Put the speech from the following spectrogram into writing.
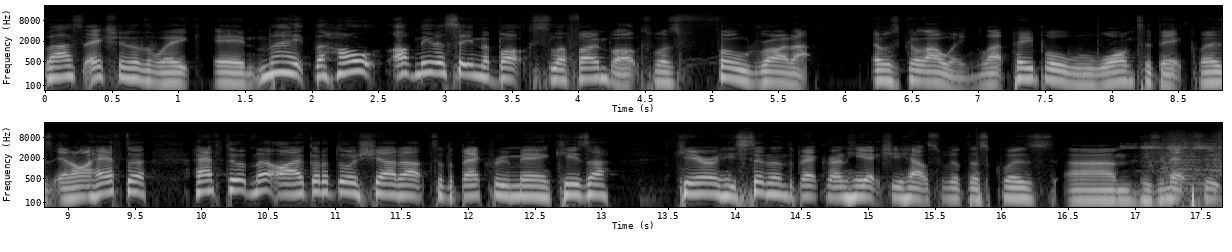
Last action of the week, and mate, the whole I've never seen the box, the phone box was filled right up. It was glowing. Like people wanted that quiz, and I have to have to admit, I got to do a shout out to the backroom man, Keza. Kieran, he's sitting in the background. He actually helps with this quiz. Um, he's an absolute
